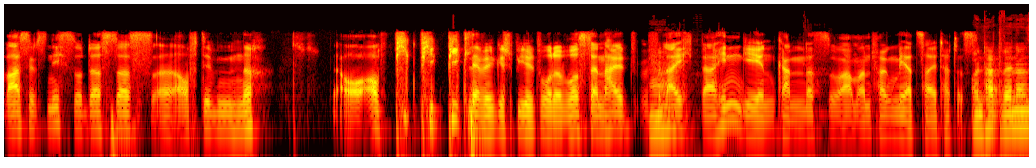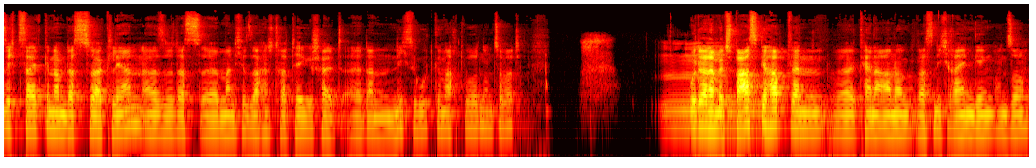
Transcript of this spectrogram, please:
war es jetzt nicht so, dass das äh, auf dem, ne, au- auf Peak, Peak, Peak-Level gespielt wurde, wo es dann halt Ja. vielleicht dahin gehen kann, dass du am Anfang mehr Zeit hattest. Und hat Venom sich Zeit genommen, das zu erklären? Also, dass äh, manche Sachen strategisch halt äh, dann nicht so gut gemacht wurden und so was? Oder damit Spaß Mm, gehabt, wenn, äh, keine Ahnung, was nicht reinging und so?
